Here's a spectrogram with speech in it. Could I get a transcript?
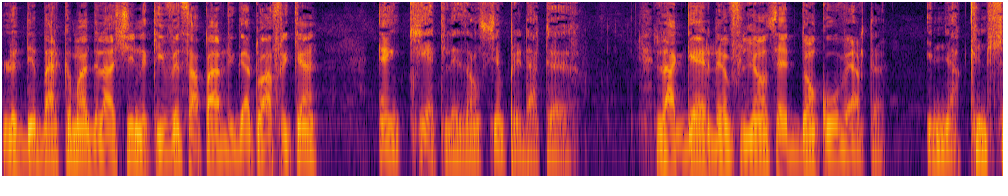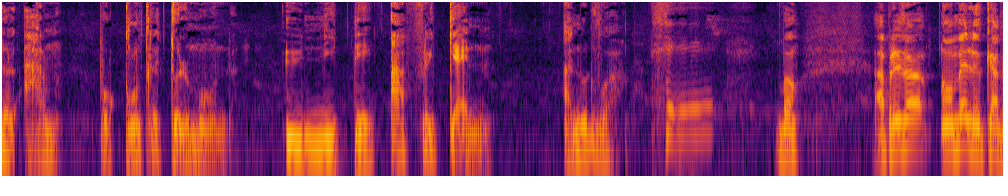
le débarquement de la Chine qui veut sa part du gâteau africain inquiète les anciens prédateurs. La guerre d'influence est donc ouverte. Il n'y a qu'une seule arme pour contrer tout le monde. Unité africaine. À nous de voir. Bon, à présent, on met le cap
